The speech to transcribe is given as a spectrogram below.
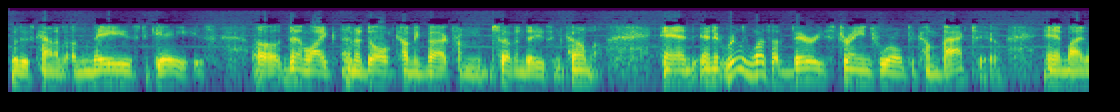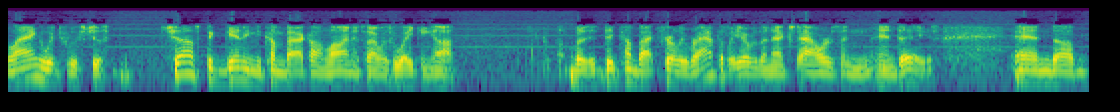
with this kind of amazed gaze uh, than like an adult coming back from seven days in coma. And, and it really was a very strange world to come back to. And my language was just just beginning to come back online as I was waking up. But it did come back fairly rapidly over the next hours and, and days. And um,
